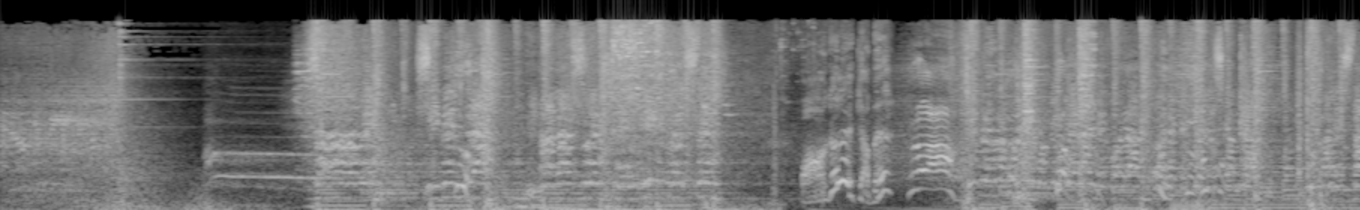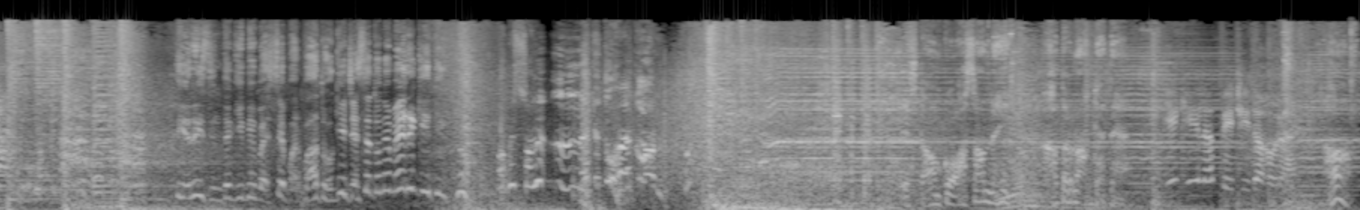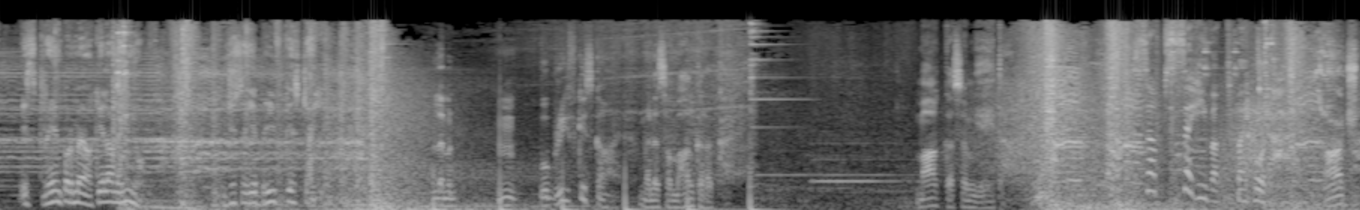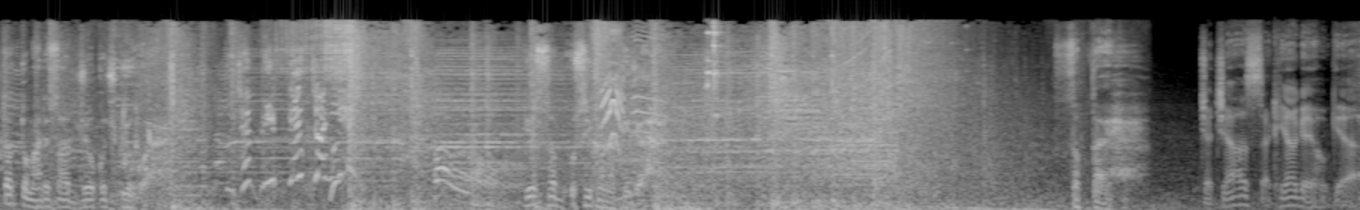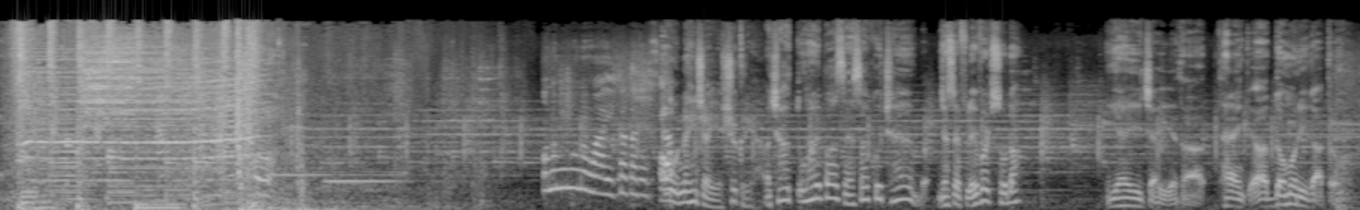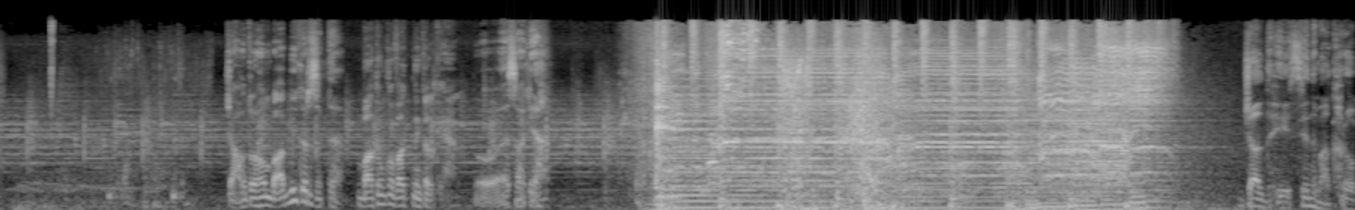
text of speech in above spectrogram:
पागल है क्या बे? तेरी ज़िंदगी भी वैसे बर्बाद होगी जैसे तूने मेरी की थी। अबे साले लेकिन तू है कौन? इस काम को आसान नहीं खतरनाक कहते हैं। ये खेल अब पेचीदा हो रहा है। हाँ इस ट्रेन पर मैं अकेला नहीं हूँ। जिसे ये ब्रीफ केस चाहिए। लेमन हम्म वो ब्रीफ किस कहाँ है? मैंने संभाल कर रखा है। माँ कसम यही था। सब सही वक्त पर हो रहा है। आज तक तुम्हारे साथ जो कुछ भी हुआ है। तुझे ब्रीफकेस चाहिए। ये सब उसी का नतीजा है। सब तय है। चचा सठिया गए हो गया ओ नहीं चाहिए शुक्रिया। अच्छा तुम्हारे पास ऐसा कुछ है जैसे फ्लेवर्ड सोडा? यही चाहिए था। थैंक यू दोमोरी का तो चाहो तो हम बात भी कर सकते हैं। बातों का वक्त निकल गया। ओ ऐसा क्या? जल्द ही सिनेमा घरों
